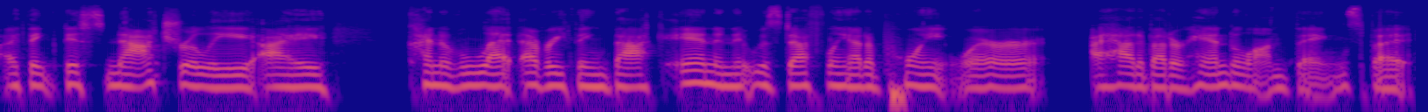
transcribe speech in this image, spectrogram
I think just naturally, I kind of let everything back in. And it was definitely at a point where I had a better handle on things. But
